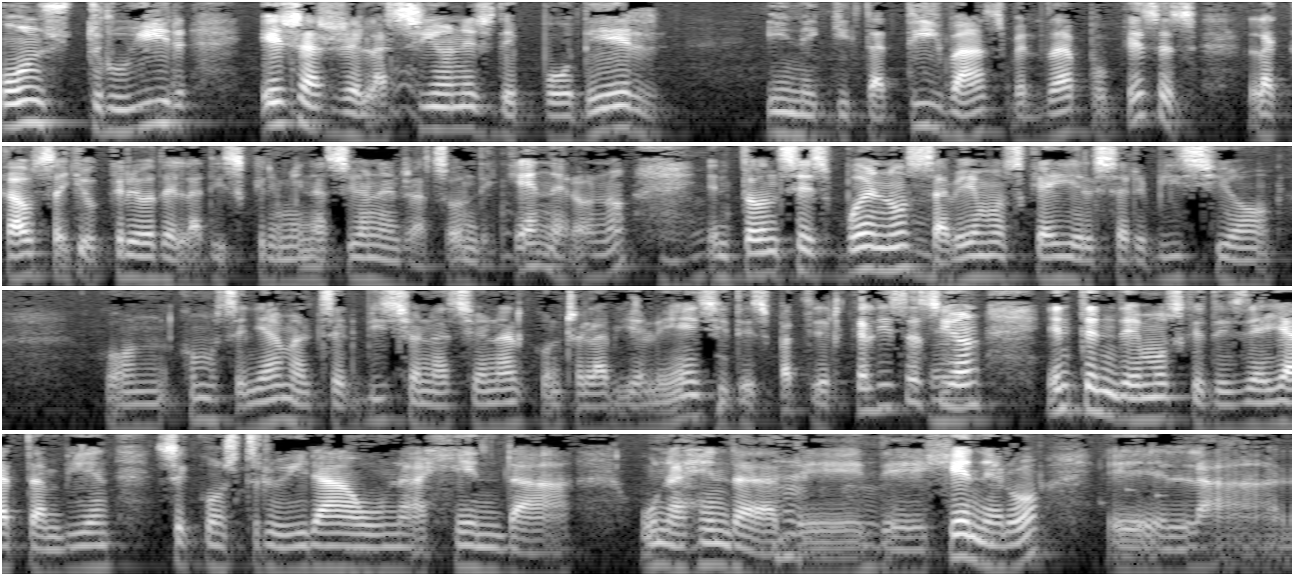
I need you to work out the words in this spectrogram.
construir esas relaciones de poder inequitativas, ¿verdad? Porque esa es la causa, yo creo, de la discriminación en razón de género, ¿no? Entonces, bueno, sabemos que hay el servicio con, ¿cómo se llama?, el Servicio Nacional contra la Violencia y Despatriarcalización, entendemos que desde allá también se construirá una agenda, una agenda de, género. Eh, la,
